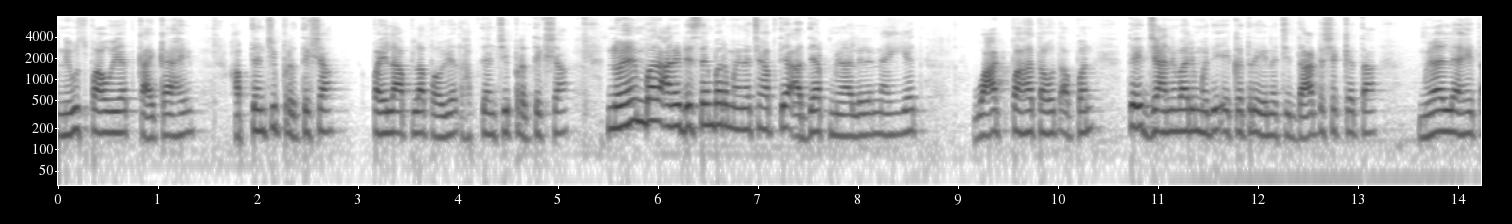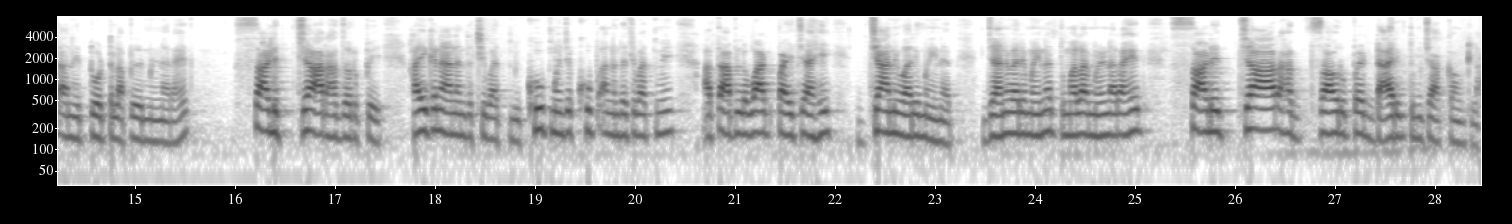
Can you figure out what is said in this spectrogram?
न्यूज पाहूयात. काय काय आहे? हप्त्यांची प्रतीक्षा. पहिला आपला पाहूयात. हप्त्यांची प्रतीक्षा. नोव्हेंबर आणि डिसेंबर महिन्याचे हप्ते अद्याप मिळालेले नाही आहेत वाट पाहत आहोत आपण. ते जानेवारीमध्ये एकत्र येण्याची दाट शक्यता मिळाली आहेत आणि टोटल आपल्याला मिळणार आहेत. साडेचार हजार रुपये. हा एक नाही आनंदाची बातमी. खूप म्हणजे खूप आनंदाची बातमी. आता आपलं वाट पाहायची आहे जानेवारी महिन्यात. जानेवारी महिन्यात तुम्हाला मिळणार आहेत साडेचार हजार रुपये डायरेक्ट तुमच्या अकाउंटला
